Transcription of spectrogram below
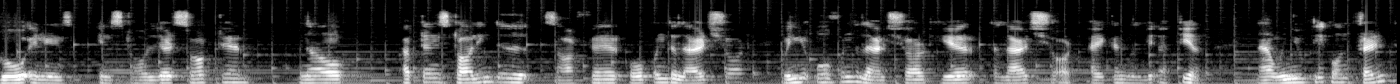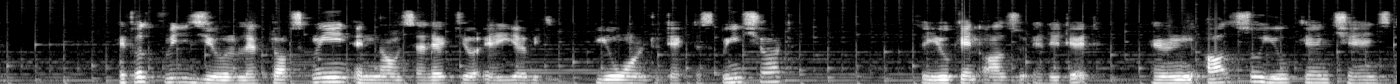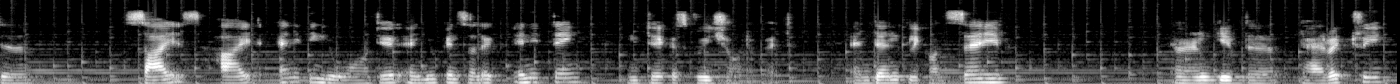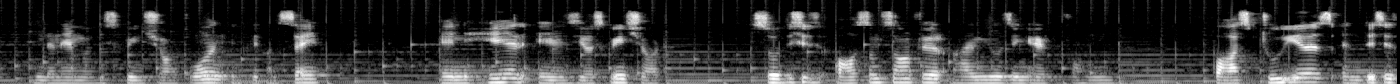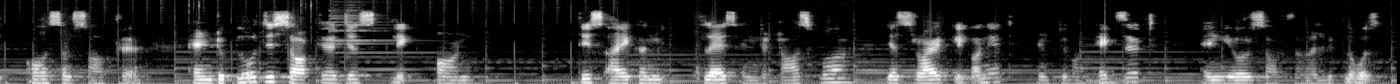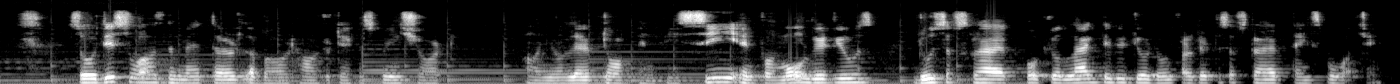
Go and install that software. Now after installing the software, open the Lightshot. When you open the Lightshot here, the Lightshot icon will be appear. Now when you click on front, it will freeze your laptop screen and now select your area which you want to take the screenshot. So you can also edit it and also you can change the size height anything you wanted and you can select anything and take a screenshot of it. And then click on save and give the directory in the name of the screenshot one and click on save. And here is your screenshot. So this is awesome software. I'm using it from past two years and this is awesome software and to close this software just click on this icon place in the taskbar. Just right click on it and click on exit and your software will be closed. So this was the method about how to take a screenshot on your laptop and pc and for more videos do subscribe. Hope you like the video. Don't forget to subscribe. Thanks for watching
